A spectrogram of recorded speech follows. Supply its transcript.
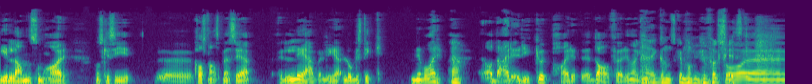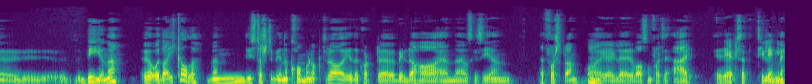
i land som har nå skal jeg si, eh, kostnadsmessige, levelige logistikknivåer. Ja. Og der ryker jo et par dalfører dalføre i Norge. Det er ganske mange, faktisk. Så eh, byene, eh, og da ikke alle, men de største byene kommer nok til å i det korte bildet ha en, eh, si, en, et forsprang hva Mm. gjelder hva som faktisk er reelt sett tilgjengelig.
